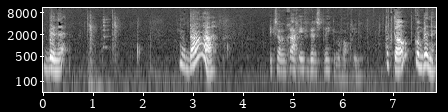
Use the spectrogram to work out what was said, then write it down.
Binnen. Jordana. Ik zou u graag even willen spreken, mevrouw Freeman. Dat kan. Kom binnen.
